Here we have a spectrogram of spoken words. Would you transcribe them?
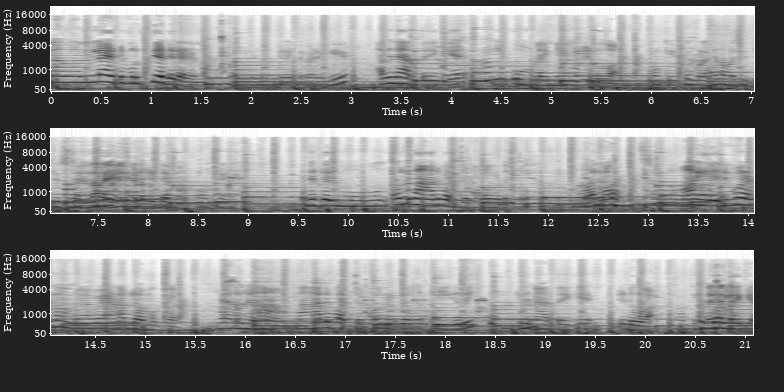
ന- നല്ലതായിട്ട് വൃത്തിയായിട്ട് കഴുകണം. വൃത്തിയായിട്ട് കഴുകി. അതിനകത്തേക്ക് ഈ കുമ്പളങ്ങയും കൂടി ഇടുക ചുറ്റി എല്ലാം അതിലേക്ക് ഇടണം. ഇടണം എന്നിട്ട് ഒരു മൂന്ന് ഒരു നാല് പച്ചമുളക് എടുത്തു. ആ എരിവ് വേണം. വേണമല്ലോ നമുക്ക്. നാല് പച്ചമുളക് എടുത്ത് ഒന്ന് കീറി ഇതിനകത്തേക്ക് ഇടുക. നെടുവിലേക്ക്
